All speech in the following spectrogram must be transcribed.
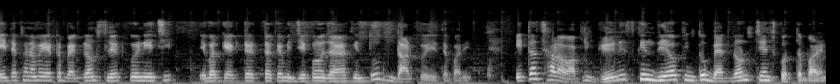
এই দেখেন, আমি একটা ব্যাকগ্রাউন্ড সিলেক্ট করে নিয়েছি। এবার ক্যারেক্টারটাকে আমি যে কোনো জায়গায় কিন্তু দাঁড় করে দিতে পারি। এটা ছাড়াও আপনি গ্রিন স্ক্রিন দিয়েও কিন্তু ব্যাকগ্রাউন্ড চেঞ্জ করতে পারেন।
